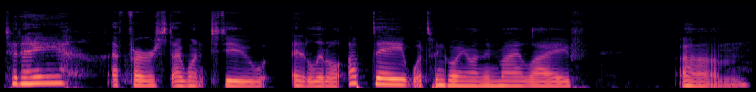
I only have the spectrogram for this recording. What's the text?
today at first I want to do a little update, what's been going on in my life, um,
